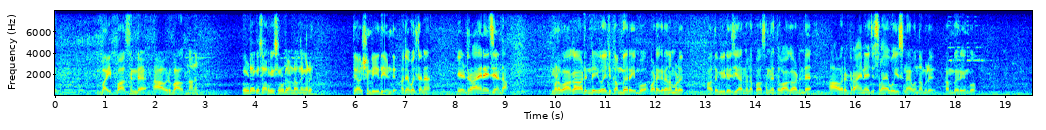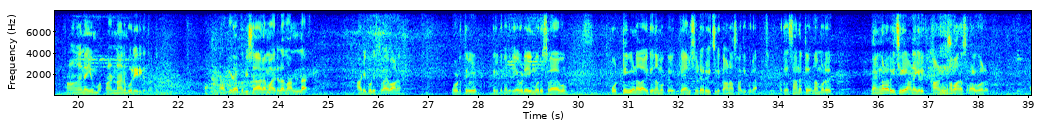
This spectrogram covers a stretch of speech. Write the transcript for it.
ബൈപ്പാസിന്റെ ആ ഒരു ഭാഗത്തു നിന്നാണ്. ഇവിടെയൊക്കെ സർവീസ് റോഡ് കണ്ടോ നിങ്ങൾ അത്യാവശ്യം വീതിയുണ്ട്. അതേപോലെ തന്നെ ഈ ഡ്രൈനേജ് കണ്ട. നമ്മുടെ വാഗാടിന്റെയുമായിട്ട് കമ്പയർ ചെയ്യുമ്പോൾ വടകര നമ്മൾ ഭാഗത്തെ വീഡിയോ ചെയ്യാറുണ്ടല്ലോ. അപ്പോൾ ആ സമയത്ത് വാഗാടിന്റെ ആ ഒരു ഡ്രൈനേജ് സ്ലാബ് ഈ സ്ലാബും തമ്മിൽ കമ്പയർ ചെയ്യുമ്പോൾ ആനയും അണ്ണാനും പോലെ ഇരിക്കുന്നുണ്ട്. അവിടെയൊക്കെ വിശാലമായിട്ടുള്ള നല്ല അടിപൊളി സ്ലാബാണ് കൊടുത്ത് വീട്ടിരിക്കുന്നത്. എവിടെയും ഒരു സ്ലാബും പൊട്ടി വീണതായിട്ട് നമുക്ക് കെ എം സിയുടെ റീച്ചിൽ കാണാൻ സാധിക്കില്ല അതേ സ്ഥാനത്ത് നമ്മൾ ഞങ്ങളുടെ റീച്ചിലാണെങ്കിൽ കണ്ടമാണ് സ്ലാബുകൾ.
